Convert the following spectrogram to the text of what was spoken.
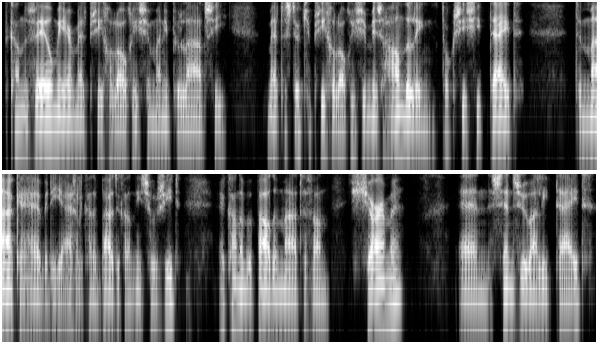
Het kan veel meer met psychologische manipulatie, met een stukje psychologische mishandeling, toxiciteit te maken hebben die je eigenlijk aan de buitenkant niet zo ziet. Er kan een bepaalde mate van charme en sensualiteit,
